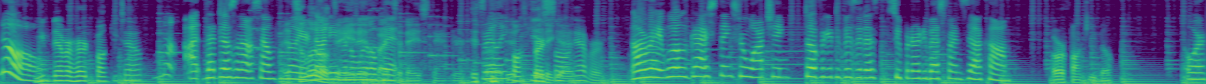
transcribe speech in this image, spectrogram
No. You've never heard Funky Town? no I, that does not sound It's a familiar. little Not even a little by bit. today's standards. It's Really? the It's pretty funkiest song good. ever. All right. Well, guys, thanks for watching. Don't forget to visit us at supernerdybestfriends.com Or Funkyville. or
